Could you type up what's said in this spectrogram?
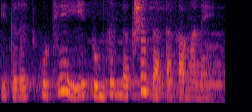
इतरच कुठेही तुमचं लक्ष जाता कामा नये.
